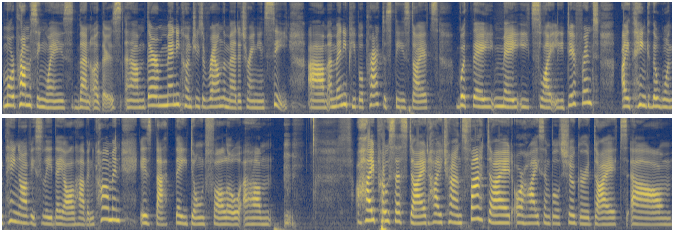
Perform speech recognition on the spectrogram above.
more promising ways than others. Um, there are many countries around the Mediterranean Sea, um, and many people practice these diets, but they may eat slightly different. I think the one thing, obviously, they all have in common is that they don't follow. Um, a high processed diet, high trans fat diet, or high simple sugar diet um,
